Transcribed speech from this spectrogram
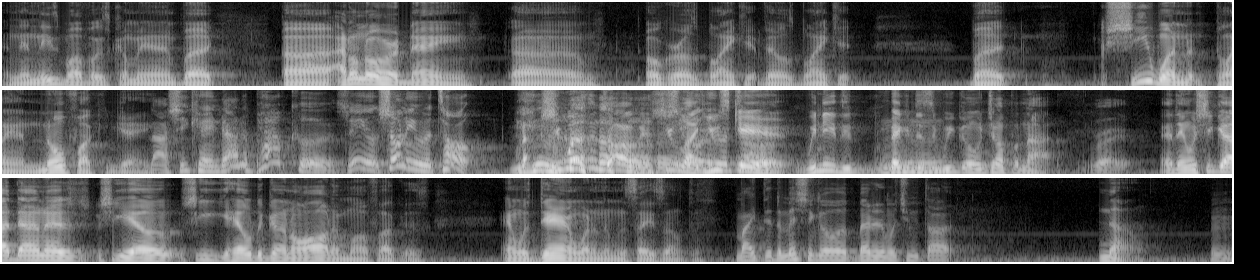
And then these motherfuckers come in, but uh, I don't know her name. Uh, old girl's blanket, Vale's blanket, but she wasn't playing no fucking game. Nah, she came down to pop cuz. She, ain't- she don't even talk. No, she wasn't talking. She was She like, "You even scared? We need to make a decision. We gonna jump or not?" Right. And then when she got down there, she held she held the gun on all them motherfuckers, and was daring one of them to say something. Mike, did the mission go better than what you thought? No, hmm.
